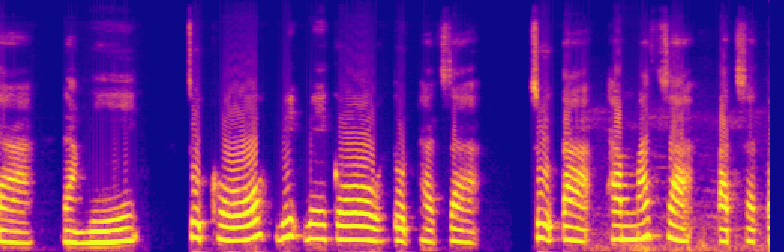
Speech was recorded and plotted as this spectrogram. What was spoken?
จา ดังนี้ สุโข วิเวโก ตุถัสสะ สุตะธรรมัสสะ ปัสสโต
